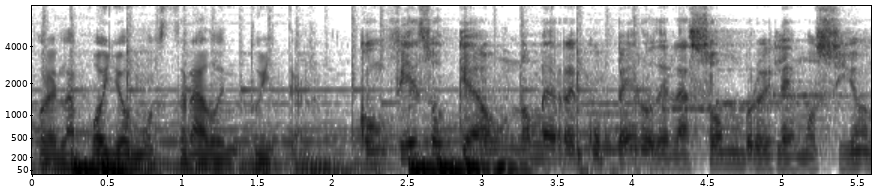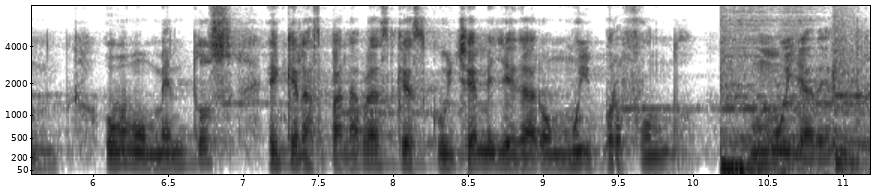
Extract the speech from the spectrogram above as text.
por el apoyo mostrado en Twitter. Confieso que aún no me recupero del asombro y la emoción. Hubo momentos en que las palabras que escuché me llegaron muy profundo, muy adentro.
